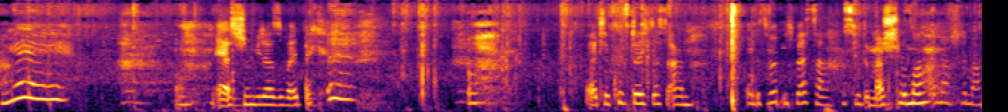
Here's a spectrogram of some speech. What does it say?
Yay. Oh, er ist schon wieder so weit weg. Oh. Leute, guckt euch das an. Und es wird nicht besser. Es wird immer schlimmer. Immer schlimmer.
